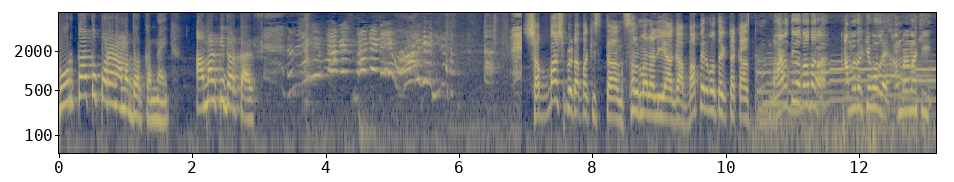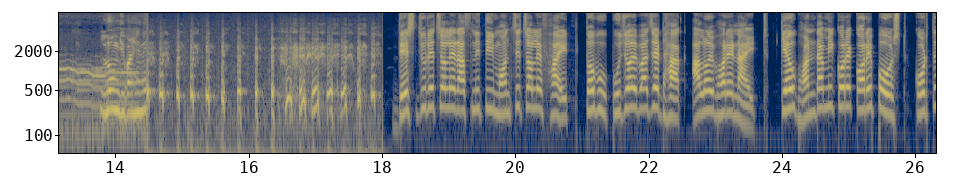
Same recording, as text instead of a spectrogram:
বোরকা তো পরার আমার দরকার নাই। আমার কি দরকার? সাব্বাস বেটা পাকিস্তান সালমান আলী আগা বাপের মতো একটা কাজ। ভারতীয় দাদারা আমাদেরকে বলে আমরা নাকি লঙ্গি বাহিনী। দেশ জুড়ে চলে রাজনীতি মঞ্চে চলে ফাইট তবু পুজোয় বাজে ঢাক আলোয় ভরে নাইট কেউ ভণ্ডামি করে করে পোস্ট করতে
